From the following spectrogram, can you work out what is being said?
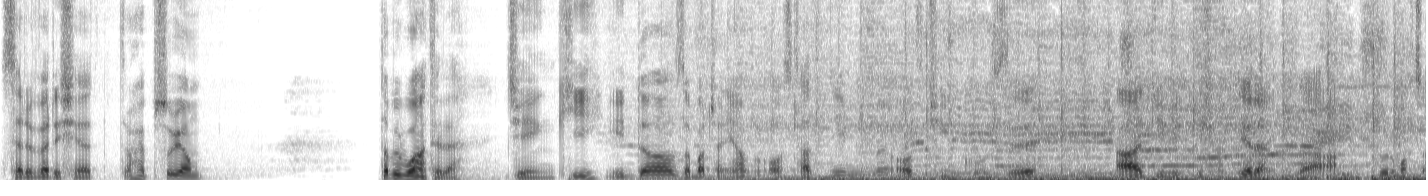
serwery się trochę psują. To by było na tyle. Dzięki i do zobaczenia w ostatnim odcinku z A91 dla szturmowca.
